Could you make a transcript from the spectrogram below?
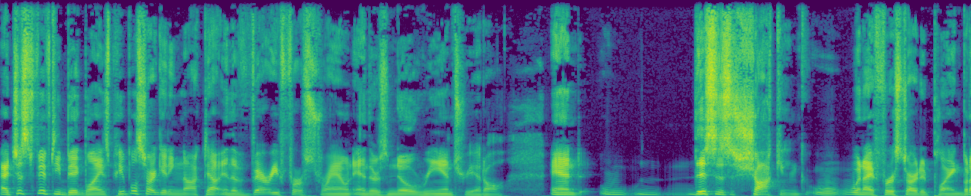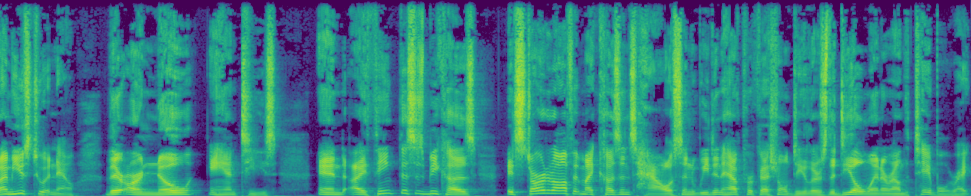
at just 50 big blinds, people start getting knocked out in the very first round, and there's no reentry at all. And this is shocking when I first started playing, but I'm used to it now. There are no antes. And I think this is because it started off at my cousin's house and we didn't have professional dealers. The deal went around the table, right?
